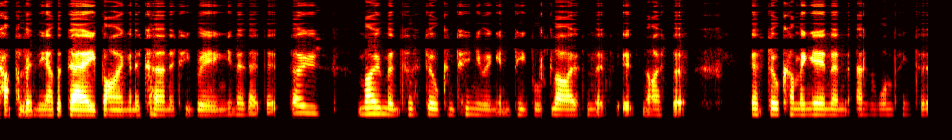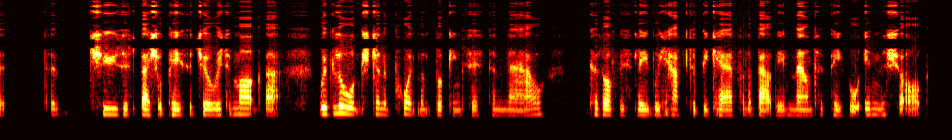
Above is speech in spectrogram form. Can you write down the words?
couple in the other day buying an eternity ring. You know, those moments are still continuing in people's lives and it's, it's nice that they're still coming in and, and wanting to, to choose a special piece of jewellery to mark that. We've launched an appointment booking system now because obviously we have to be careful about the amount of people in the shop.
